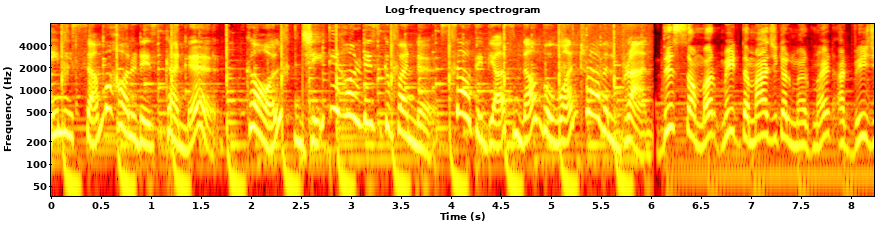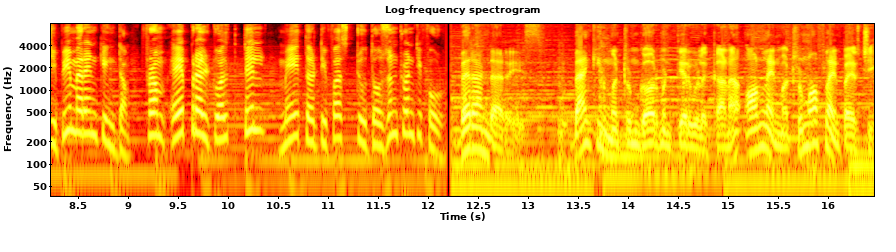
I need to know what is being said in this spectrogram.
இனி சம்மர் ஹாலிடேஸ் கண்ணு. கால் ஜிடி ஹாலிடேஸ்க்கு பண்ணு. South India's number one travel brand This summer, meet the magical mermaid at VGP Marine Kingdom from April 12th till May 31st, 2024. Veranda race banking மற்றும் கவர்மெண்ட் தேர்வுகளுக்கான ஆன்லைன் மற்றும் ஆஃப்லைன் பயிற்சி.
